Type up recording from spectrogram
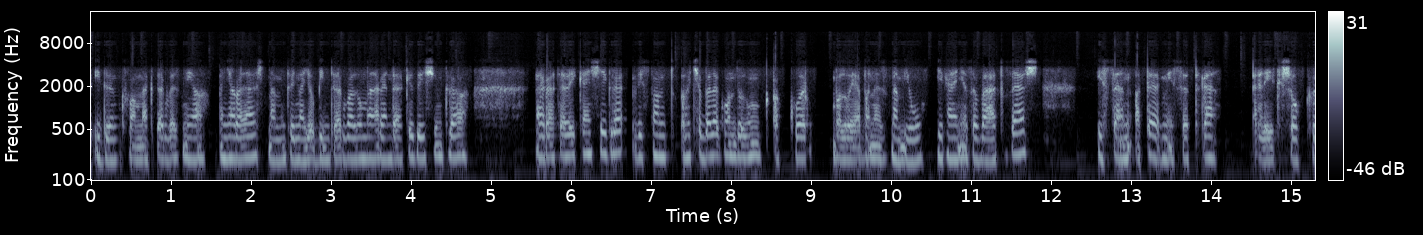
időnk van megtervezni a, a nyaralást, mert mint hogy nagyobb intervallum áll rendelkezésünkre a- erre a tevékenységre. Viszont, hogyha belegondolunk, akkor valójában ez nem jó irány ez a változás, hiszen a természetre elég sok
